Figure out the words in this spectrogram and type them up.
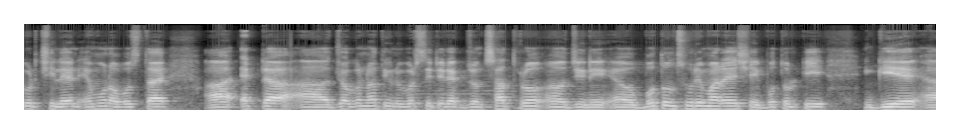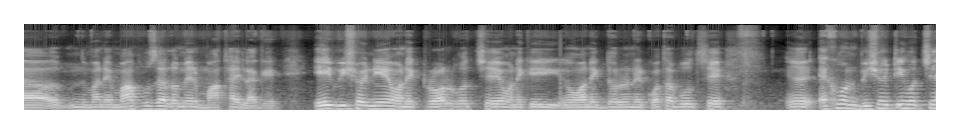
করছিলেন এমন অবস্থায় একটা জগন্নাথ ইউনিভার্সিটির একজন ছাত্র যিনি বোতল ছুঁড়ে মারে, সেই বোতলটি গিয়ে মানে মাহফুজ আলমের মাথায় লাগে। এই বিষয় নিয়ে অনেক ট্রল হচ্ছে, অনেকেই অনেক ধরনের কথা বলছে। এখন বিষয়টি হচ্ছে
